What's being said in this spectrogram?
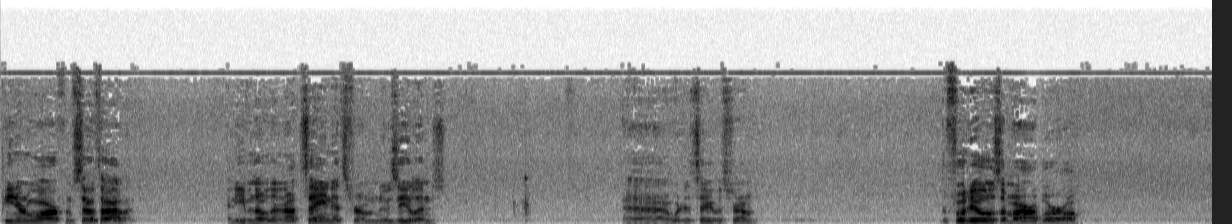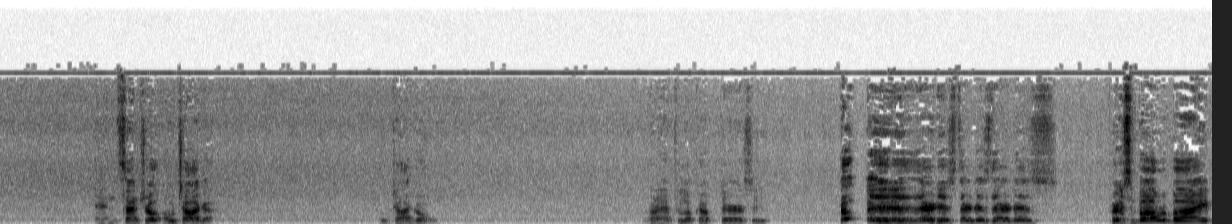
Pinot Noir from South Island. And even though they're not saying it's from New Zealand, uh, what did it say it was from? The foothills of Marlborough and central Otago. Otago. I'm going to have to look up there, see. Oh, uh, there it is, there it is, there it is. Produced and bottled by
